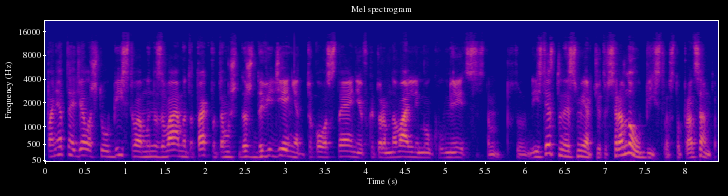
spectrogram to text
понятное дело, что убийство, мы называем это так, потому что даже доведение до такого состояния, в котором Навальный мог умереть там, естественной смертью, это все равно убийство, сто процентов.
